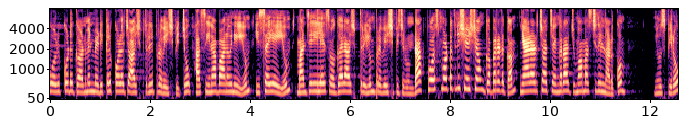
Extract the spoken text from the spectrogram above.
കോഴിക്കോട് ഗവൺമെന്റ് മെഡിക്കൽ കോളേജ് ആശുപത്രിയിൽ പ്രവേശിപ്പിച്ചു. ഹസീന ബാനുവിനെയും ഇസയെയും മഞ്ചേരിയിലെ സ്വകാര്യ ആശുപത്രിയിലും പ്രവേശിപ്പിച്ചിട്ടുണ്ട്. പോസ്റ്റ്മോർട്ടത്തിന് ശേഷം ഖബറടക്കം ഞായറാഴ്ച ചെങ്ങറ ജുമാ മസ്ജിദിൽ നടക്കും. News bureau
